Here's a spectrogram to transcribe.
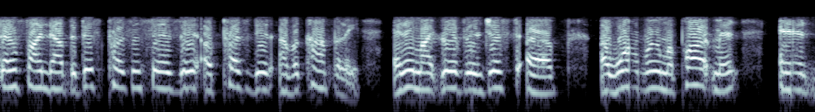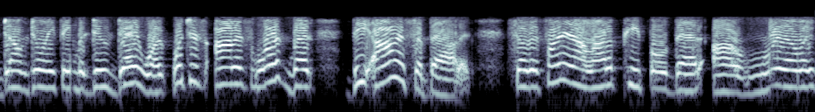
they'll find out that this person says they are a president of a company. And they might live in just a, a one room apartment and don't do anything but do day work, which is honest work, but be honest about it. So they're finding out a lot of people that are really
